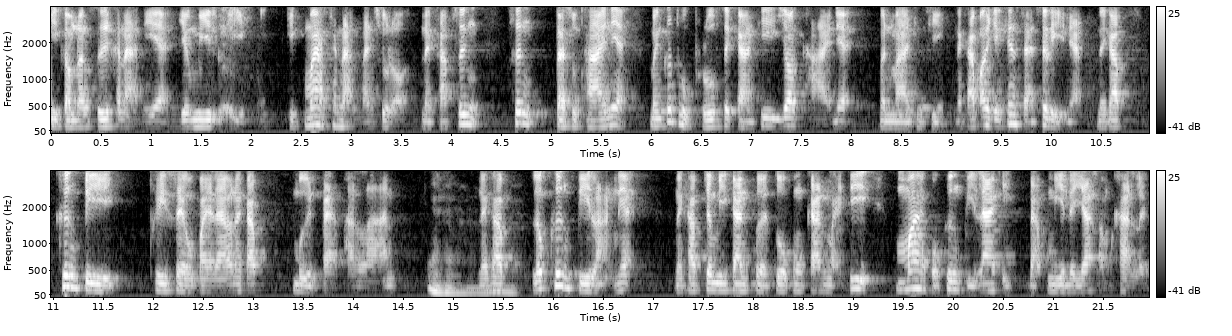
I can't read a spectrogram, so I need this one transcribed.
มีกำลังซื้อขนาดนี้ยังมีเหลืออีกอีกมากขนาดนั้นชัวร์นะครับ ซึ่งซึ่งแต่สุดท้ายเนี่ยมันก็ถูกพิสูจในการที่ยอดขายเนี่ยมันมาจริงๆนะครับเอาอย่างเช่นแสนสิริเนี่ยนะครับครึ่งปีพรีเซลไปแล้วนะครับหมื่นแปดพันล้านนะครับแล้วครึ่งปีหลังเนี่ย นะครับจะมีการเปิดตัวโครงการใหม่ที่มากกว่าครึ่งปีแรกอีกแบบมีระยะสำคัญเลย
